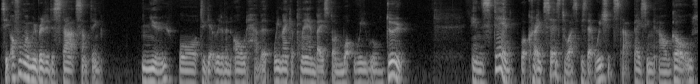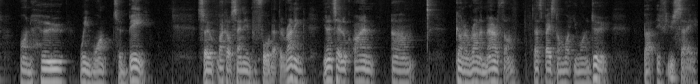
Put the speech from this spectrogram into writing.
See, often when we're ready to start something new or to get rid of an old habit, we make a plan based on what we will do. Instead, what Craig says to us is that we should start basing our goals on who we want to be. So, like I was saying to you before about the running, you don't say, "Look, I'm um, going to run a marathon." That's based on what you want to do. But if you say,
